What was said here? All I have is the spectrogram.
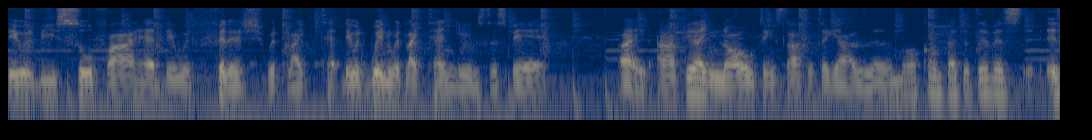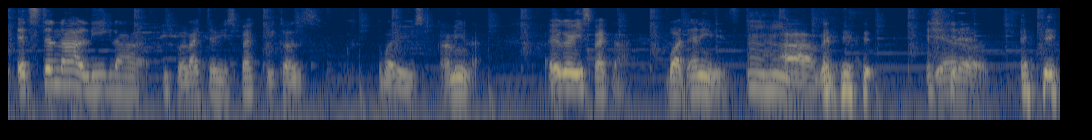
they would be so far ahead, they would finish with like te- they would win with like ten games to spare. Like and I feel like now things starting to get a little more competitive. It's it, it's still not a league that people like to respect because well, they res- I mean, I agree respect that. But anyways, mm-hmm. um, yeah, no.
